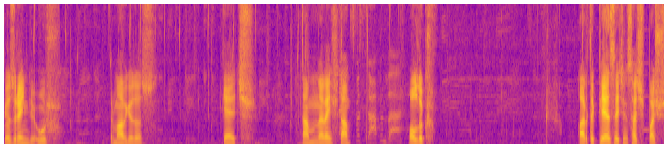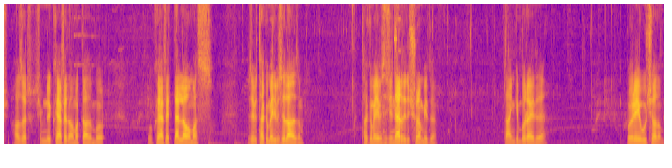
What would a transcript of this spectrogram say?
Göz rengi. Uf. Dur mavi göz olsun. Geç. Tamam bunları değiş. Tamam. Olduk. Artık piyasa için saç baş hazır. Şimdi kıyafet almak lazım. Bu bu kıyafetlerle olmaz. Bize bir takım elbise lazım. Takım elbiseci neredeydi? Şura mıydı? Sanki buraydı. Buraya uçalım.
